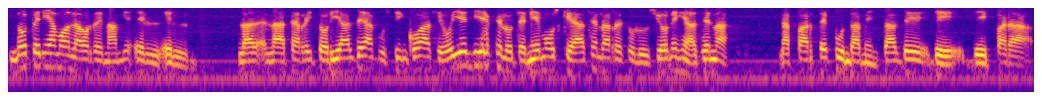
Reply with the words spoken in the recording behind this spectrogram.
no teníamos la ordenamiento, el, la, la, territorial de Agustín Coase. Hoy en día que lo tenemos, que hacen las resoluciones y hacen la, la parte fundamental de, de, para,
